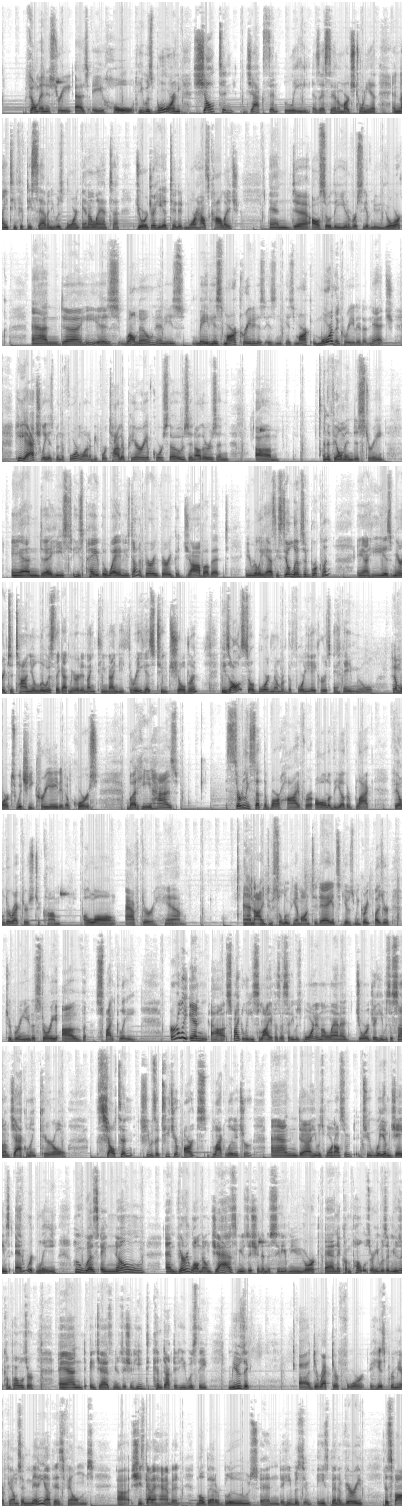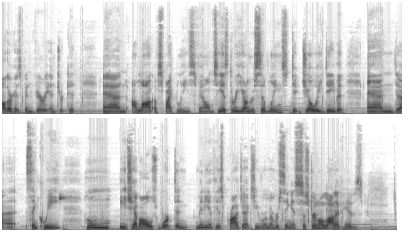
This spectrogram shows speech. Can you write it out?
film industry as a whole. He was born Shelton Jackson Lee, as I said, on March 20th in 1957. He was born in Atlanta, Georgia. He attended Morehouse College and uh, also the University of New York. And uh, he is well known and he's made his mark, created his, his, his mark, more than created a niche. He actually has been the forerunner before Tyler Perry, of course, those and others, and um, in the film industry, and uh, he's he's paved the way, and he's done a very very good job of it. He really has. He still lives in Brooklyn, and he is married to Tanya Lewis. They got married in 1993. He has two children. He's also a board member of the 40 Acres and a Mule Filmworks, which he created, of course. But he has certainly set the bar high for all of the other black film directors to come along after him and I do salute him on today. It gives me great pleasure to bring you the story of Spike Lee. Early in uh, Spike Lee's life, as I said, he was born in Atlanta, Georgia. He was the son of Jacqueline Carroll Shelton. She was a teacher of arts, black literature, and uh, he was born also to William James Edward Lee, who was a known and very well known jazz musician in the city of New York and a composer. He was a music composer and a jazz musician. He conducted, he was the music uh, director for his premiere films and many of his films. Uh, She's Gotta Have It, Mo Better Blues, and he was he's been a very his father has been very intricate and a lot of Spike Lee's films. He has three younger siblings, D- Joie, David, and uh, Cinqué, whom each have always worked in many of his projects. You remember seeing his sister in a lot of his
